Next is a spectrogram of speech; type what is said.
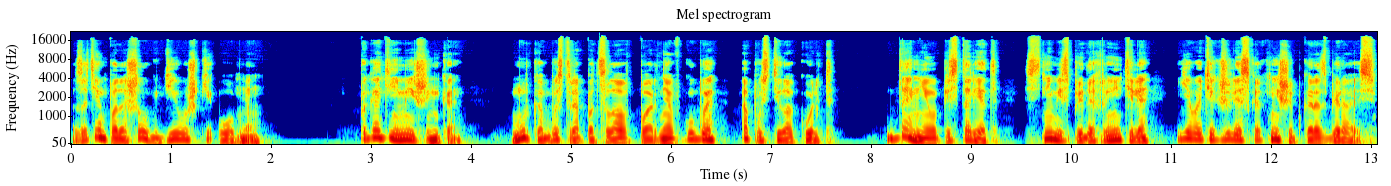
Затем подошел к девушке, обнял. «Погоди, Мишенька!» Мурка, быстро поцеловав парня в губы, опустила кольт. «Дай мне его пистолет. Сними с предохранителя, я в этих железках не шибко разбираюсь».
